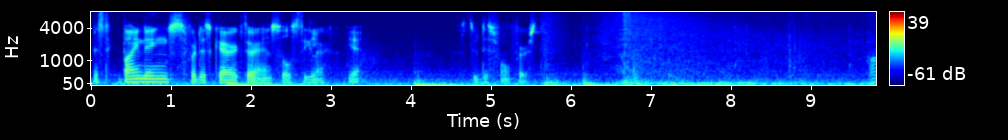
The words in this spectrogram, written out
mystic bindings for this character and soul stealer. Yeah. Let's do this one first. Huh?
